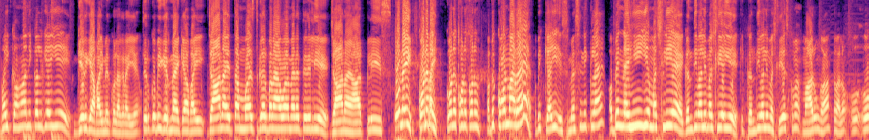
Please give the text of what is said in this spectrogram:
भाई कहाँ निकल गया ये? गिर गया भाई मेरे को लग रहा है तेरे को भी गिरना है क्या भाई? जाना, इतना मस्त घर बनाया हुआ है मैंने तेरे लिए। जाना यार प्लीज़ ओ नहीं, कौन है भाई? कौन है कौन है कौन है? अबे कौन मार रहा है? अबे क्या ये इसमें से निकला है? अबे नहीं, ये मछली है, गंदी वाली मछली है ये। ये गंदी वाली मछली है, इसको मैं मारूँगा। वाला, ओ ओ,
